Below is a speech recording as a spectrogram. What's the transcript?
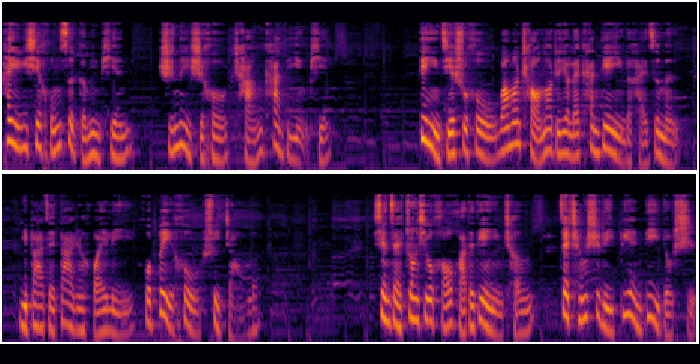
还有一些红色革命片，是那时候常看的影片。电影结束后，往往吵闹着要来看电影的孩子们。已扒在大人怀里或背后睡着了。现在装修豪华的电影城在城市里遍地都是，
